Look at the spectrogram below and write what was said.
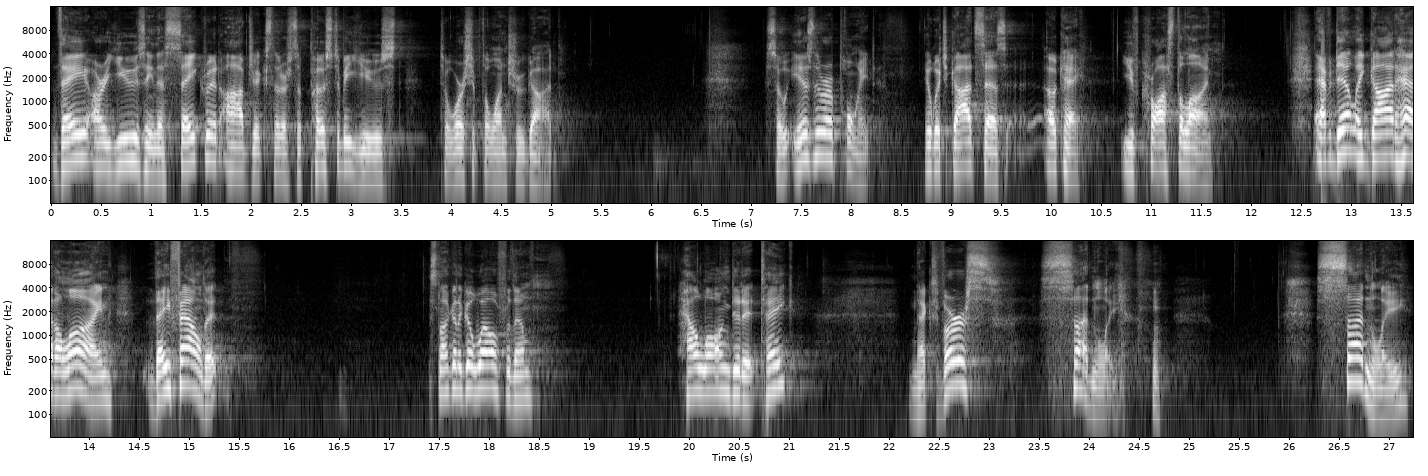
They are using the sacred objects that are supposed to be used to worship the one true God. So, is there a point at which God says, okay, you've crossed the line? Evidently, God had a line. They found it. It's not going to go well for them. How long did it take? Next verse suddenly. suddenly,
